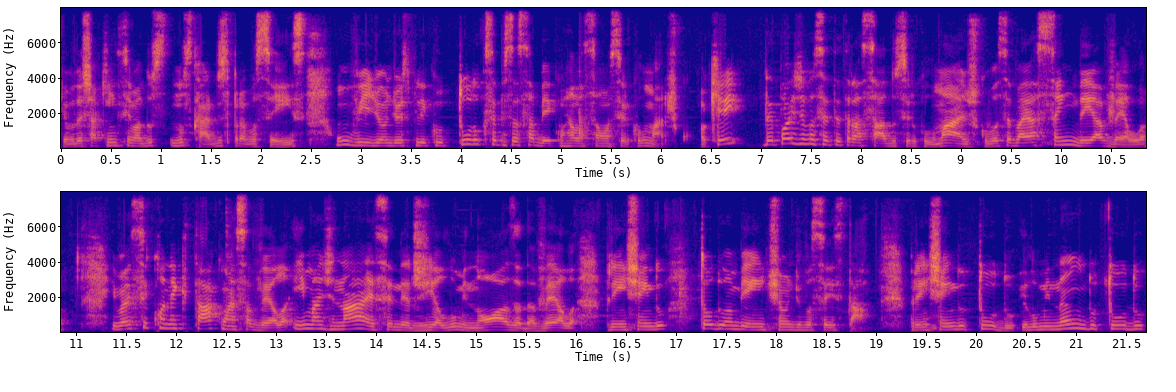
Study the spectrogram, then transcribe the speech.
eu vou deixar aqui em cima dos, nos cards para vocês um vídeo onde eu explico tudo o que você precisa saber com relação a círculo mágico, ok? Depois de você ter traçado o círculo mágico, você vai acender a vela e vai se conectar com essa vela e imaginar essa energia luminosa da vela preenchendo todo o ambiente onde você está. Preenchendo tudo, iluminando tudo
